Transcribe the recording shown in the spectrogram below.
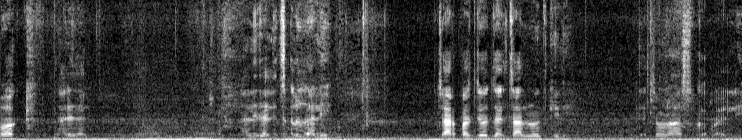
ओके झाली झाली. झाली झाली चालू झाली. चार पाच दिवस झाले चालू नव्हती केली. त्याच्यामुळे असं राहिली.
